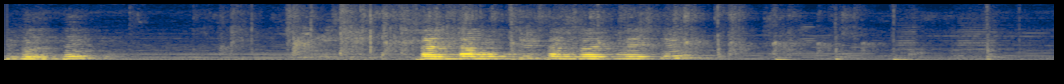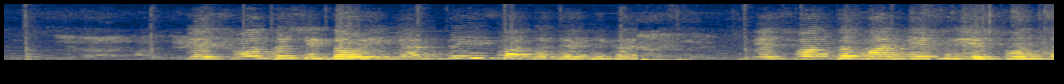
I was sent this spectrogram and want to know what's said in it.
करते. संतामुक्ती संघटनेचे यशवंत शितोळे यांचंही स्वागत या ठिकाणी यशवंत मान्य श्री यशवंत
